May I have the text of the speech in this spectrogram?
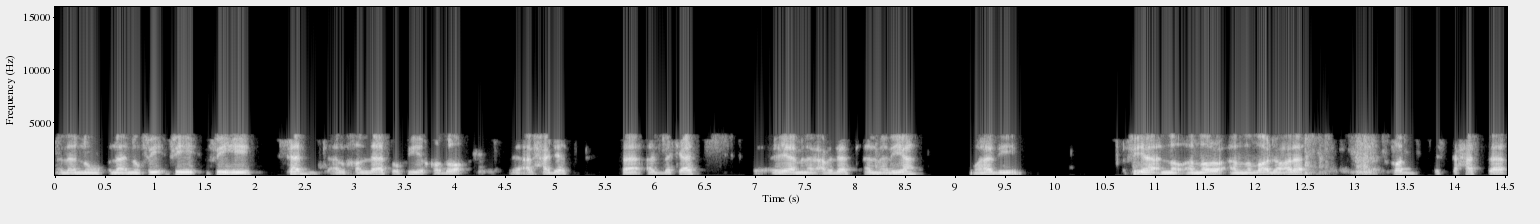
لأنه, لأنه فيه, فيه, فيه سد الخلات وفيه قضاء الحاجات. فالزكاة هي من العبادات المالية. وهذه فيها أن, أن الله جعل قد استحث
